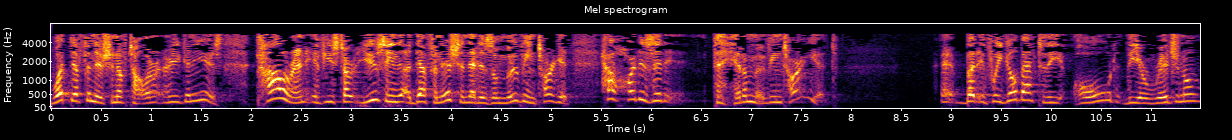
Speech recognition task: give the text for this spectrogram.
what definition of tolerant are you going to use. Tolerant, if you start using a definition that is a moving target, how hard is it to hit a moving target? Eh, but if we go back to the old, the original,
